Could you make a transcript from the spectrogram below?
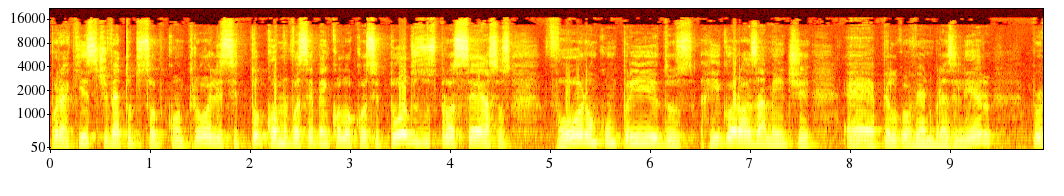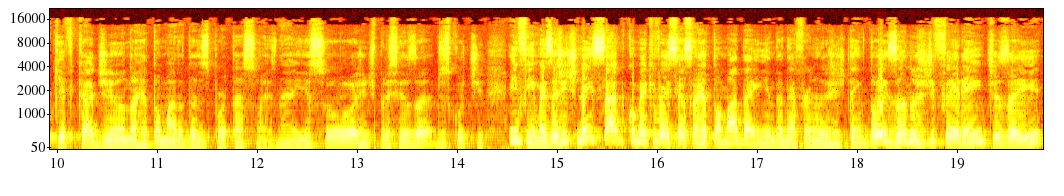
por aqui, se tiver tudo sob controle, se tu, como você bem colocou, se todos os processos foram cumpridos rigorosamente é, pelo governo brasileiro, por que ficar adiando a retomada das exportações? Né? Isso a gente precisa discutir. Enfim, mas a gente nem sabe como é que vai ser essa retomada ainda, né, Fernando? A gente tem dois anos diferentes aí.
